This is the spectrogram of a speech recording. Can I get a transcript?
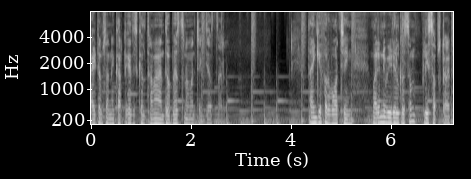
ఐటమ్స్ అన్ని కరెక్ట్గా తీసుకెళ్తున్నామో మేము దొబ్బేస్తున్నామని చెక్ చేస్తారు. థ్యాంక్ యూ ఫర్ వాచింగ్ మరిన్ని వీడియోల కోసం ప్లీజ్ సబ్స్క్రైబ్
